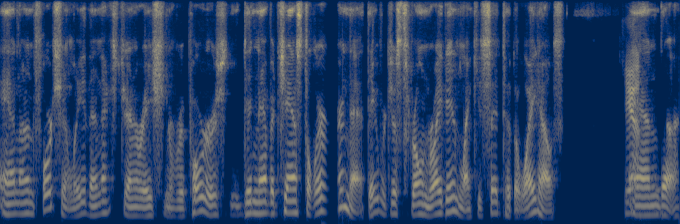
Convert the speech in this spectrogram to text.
And unfortunately, the next generation of reporters didn't have a chance to learn that. They were just thrown right in, like you said, to the White House. Yeah. And uh,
